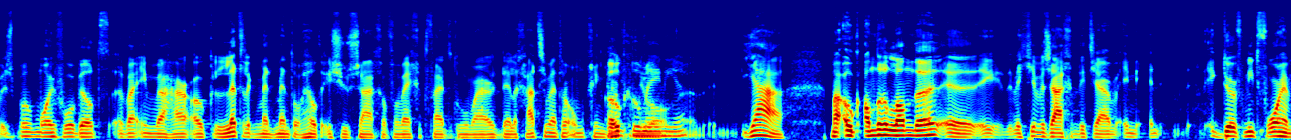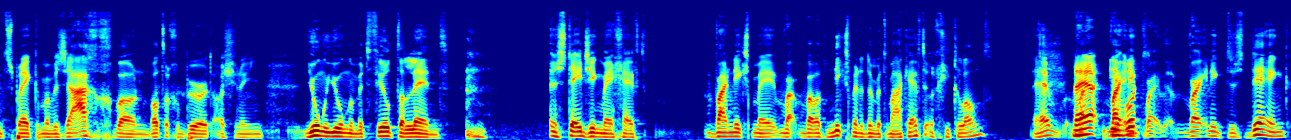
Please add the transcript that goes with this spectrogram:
is een mooi voorbeeld eh, waarin we haar ook letterlijk met mental health issues zagen vanwege het feit dat hoe maar delegatie met haar omging. Ook Roemenië? eh, ja, maar ook andere landen. weet je, we zagen dit jaar, in, in- ik durf niet voor hem te spreken, maar we zagen gewoon wat er gebeurt als je een jonge jongen met veel talent een staging meegeeft waar niks mee, waar wat niks met het nummer te maken heeft, een Griekenland. Hè, waar- ja, waarin, wordt- ik, waar- waarin ik dus denk,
